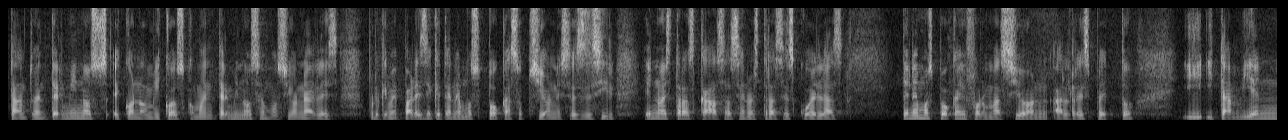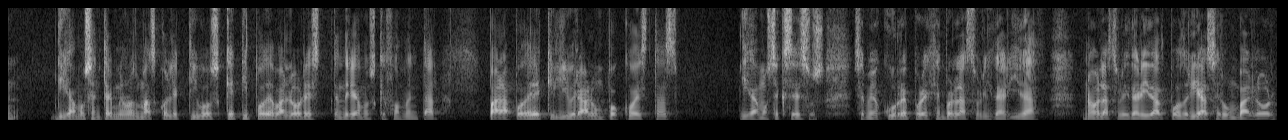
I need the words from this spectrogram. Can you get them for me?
tanto en términos económicos como en términos emocionales, porque me parece que tenemos pocas opciones, es decir, en nuestras casas, en nuestras escuelas, tenemos poca información al respecto y, también digamos, en términos más colectivos, qué tipo de valores tendríamos que fomentar para poder equilibrar un poco estas digamos, excesos. Se me ocurre, por ejemplo, la solidaridad, ¿no? La solidaridad podría ser un valor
